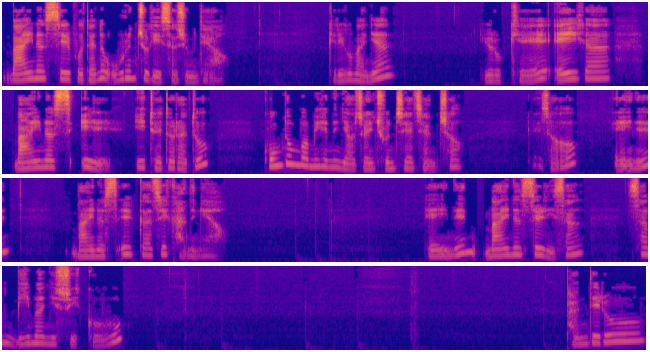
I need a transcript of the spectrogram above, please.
마이너스 1보다는 오른쪽에 있어주면 돼요. 그리고 만약 이렇게 A가 마이너스 1이 되더라도 공통 범위에는 여전히 존재하지 않죠. 그래서 A는 마이너스 1까지 가능해요. A는 마이너스 1 이상 3 미만일 수 있고 반대로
